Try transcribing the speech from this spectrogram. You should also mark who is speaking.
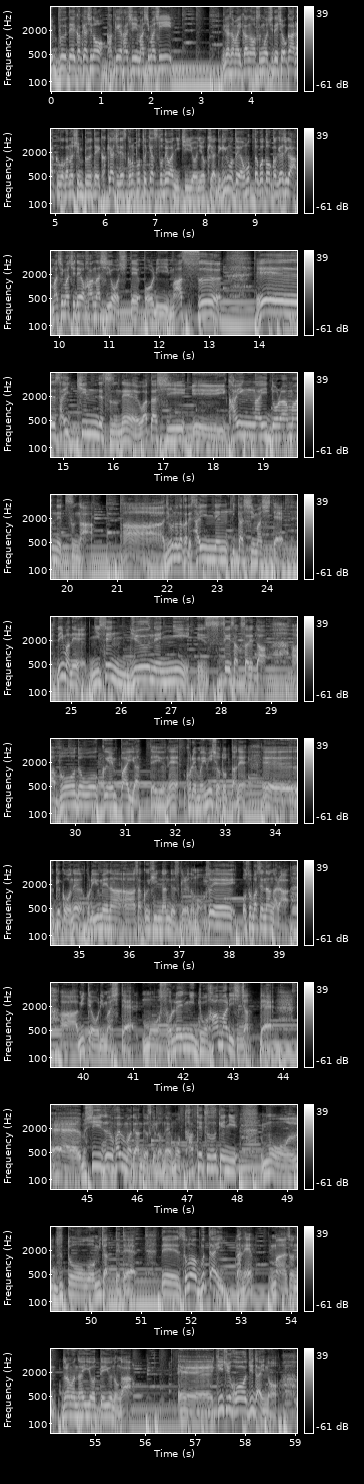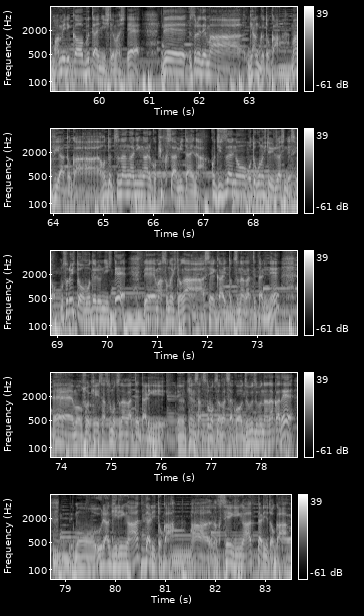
Speaker 1: 春風亭架橋の架け橋マシマシ。皆様いかがお過ごしでしょうか？落語家の春風亭架橋です。このポッドキャストでは日常に起きた出来事や思ったことを架橋がマシマシでお話をしております。えー、最近ですね私、えー、海外ドラマ熱があ自分の中で再燃いたしまして。で今ね2010年に制作されたあボードウォークエンパイアっていうねこれもエミー賞取ったね、えー、結構ねこれ有名な作品なんですけれどもそれおそばせながらあ見ておりましてもうそれにドハマりしちゃって、えー、シーズン5まであるんですけどねもう立て続けにもうずっと見ちゃっててでその舞台がねまあそのドラマの内容っていうのがえー、禁酒法時代のアメリカを舞台にしてましてでそれでまあギャングとかマフィアとか本当につながりがあるこうピクサーみたいなこう実在の男の人いるらしいんですよ。その人をモデルにしてで、まあ、その人が政界とつながってたりね、えー、もうそう警察ともつながってたり検察ともつながってたこうズブズブな中でもう裏切りがあったりとかあか正義があったりとか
